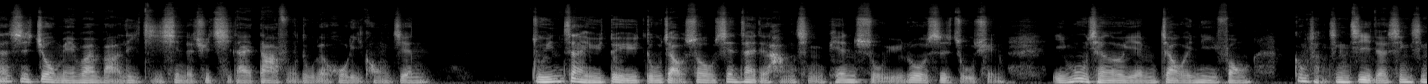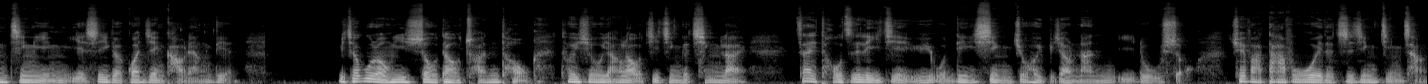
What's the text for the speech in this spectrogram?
但是就没办法立即性的去期待大幅度的获利空间，主因在于对于独角兽现在的行情偏属于弱势族群，以目前而言较为逆风，共享经济的新兴经营也是一个关键考量点，比较不容易受到传统退休养老基金的青睐，在投资理解与稳定性就会比较难以入手。缺乏大部位的资金进场，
